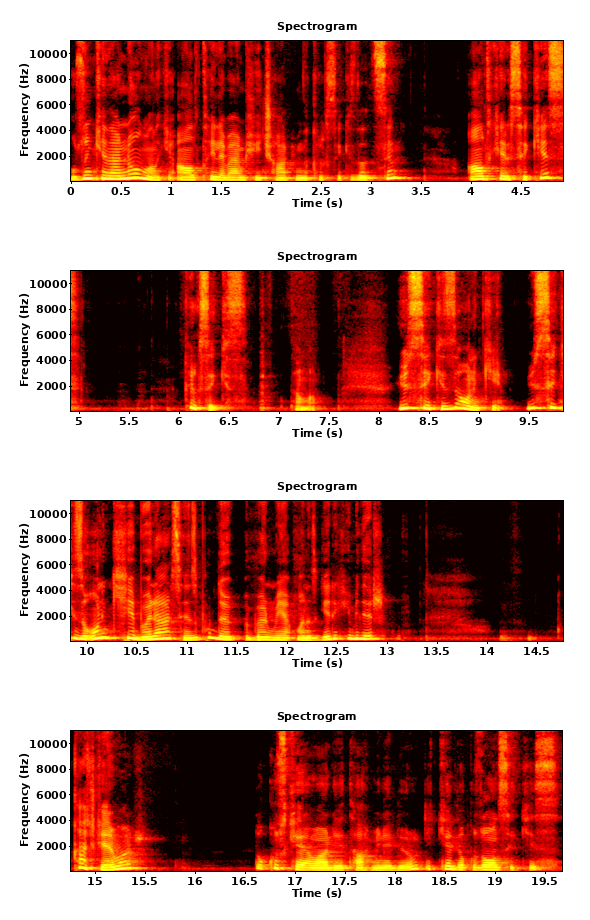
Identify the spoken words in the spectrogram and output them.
Uzun kenar ne olmalı ki 6 ile ben bir şey çarpayım da 48 atısın. 6 kere 8 48. Tamam. 108'i 12. 108'i 12'ye bölerseniz burada bölme yapmanız gerekebilir. Kaç kere var? 9 kere var diye tahmin ediyorum. 2 kere 9 18.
